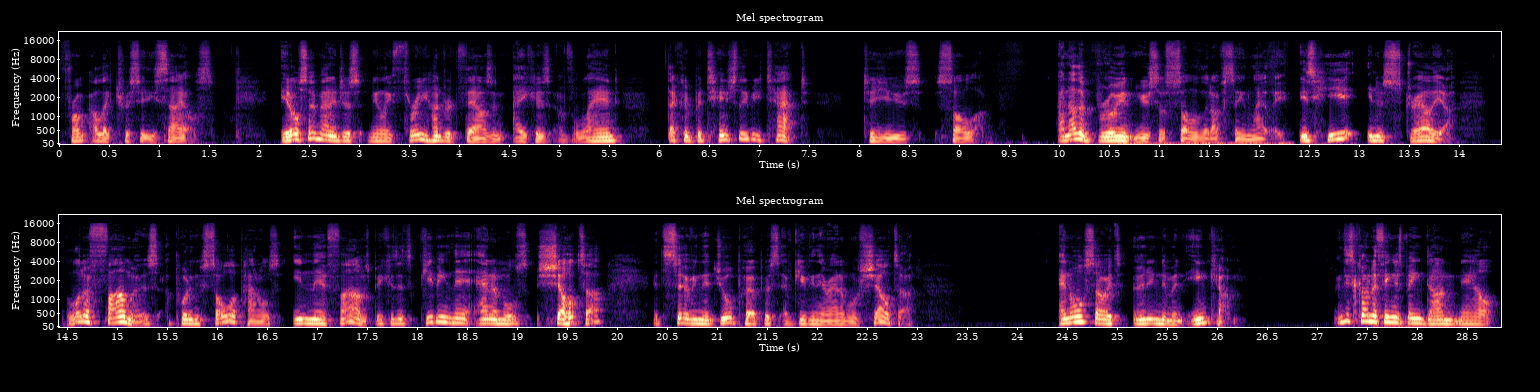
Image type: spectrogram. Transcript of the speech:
from electricity sales. It also manages nearly 300,000 acres of land that could potentially be tapped to use solar. Another brilliant use of solar that I've seen lately is here in Australia. A lot of farmers are putting solar panels in their farms because it's giving their animals shelter. It's serving the dual purpose of giving their animals shelter. And also, it's earning them an income. And this kind of thing is being done now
